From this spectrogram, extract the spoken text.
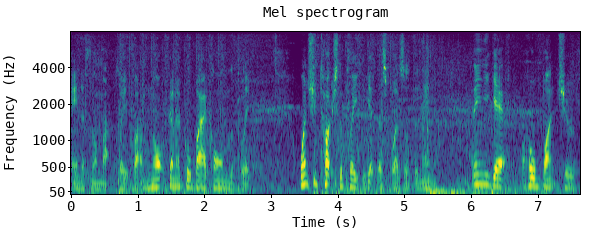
anything on that plate, but I'm not going to go back on the plate. Once you touch the plate, you get this wizard, and then and then you get a whole bunch of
